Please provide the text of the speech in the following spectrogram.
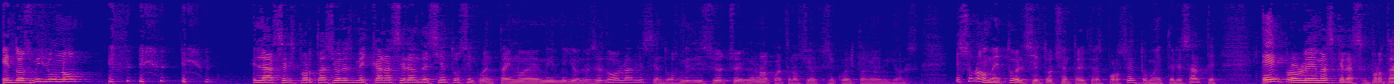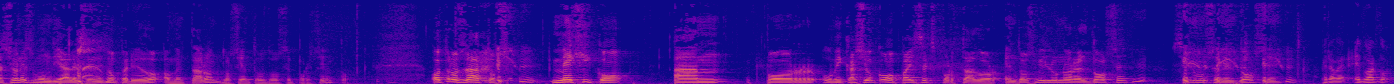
en 2001 las exportaciones mexicanas eran de 159 mil millones de dólares, en 2018 llegaron a 450 mil millones. Es un aumento del 183%, muy interesante. El problema es que las exportaciones mundiales en el mismo periodo aumentaron 212%. Otros datos. México, am, por ubicación como país exportador, en 2001 era el 12, seguimos en el 12. Pero a ver, Eduardo,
